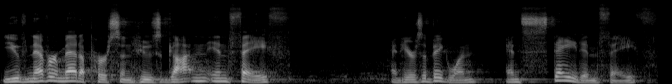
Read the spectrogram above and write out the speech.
You've never met a person who's gotten in faith, and here's a big one, and stayed in faith,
